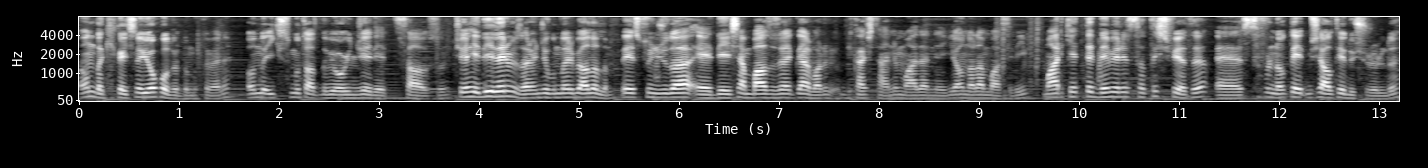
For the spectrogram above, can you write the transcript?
10 dakika içinde yok olurdu muhtemelen. Onu da Xmut adlı bir oyuncu hediye etti sağ olsun. Şöyle hediyelerimiz var. Önce bunları bir alalım. Ve sunucuda e, değişen bazı özellikler var. Birkaç tane madenle ilgili. Onlardan bahsedeyim. Markette demirin satış fiyatı e, 0.76'ya düşürüldü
